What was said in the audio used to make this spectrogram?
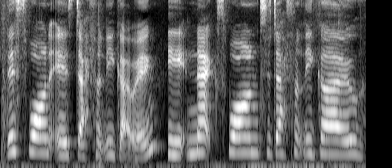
this one is definitely going. The next one to definitely go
